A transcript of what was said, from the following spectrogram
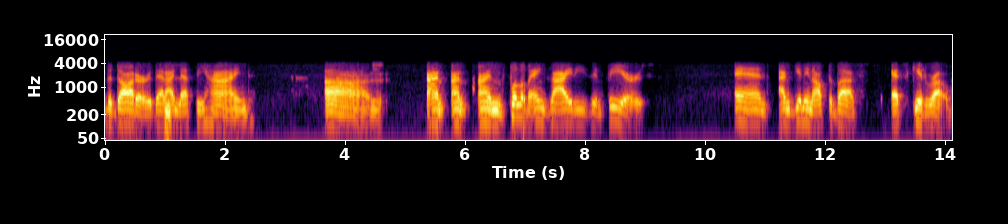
the daughter that I left behind. Um, I'm I'm I'm full of anxieties and fears, and I'm getting off the bus at Skid Row.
